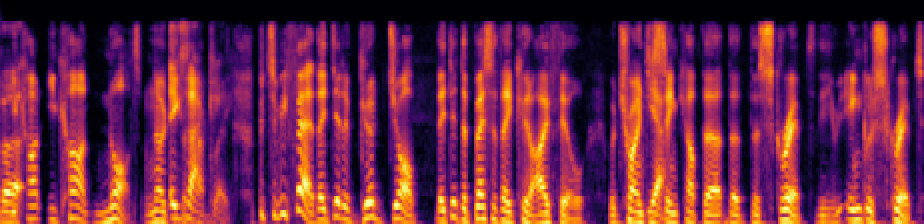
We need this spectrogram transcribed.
you can't. You can't not notice. exactly. But to be fair, they did a good job. They did the best that they could. I feel with trying to Yeah. sync up the, the the script, the English script,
